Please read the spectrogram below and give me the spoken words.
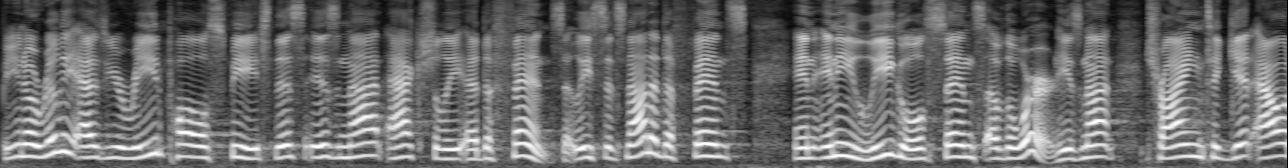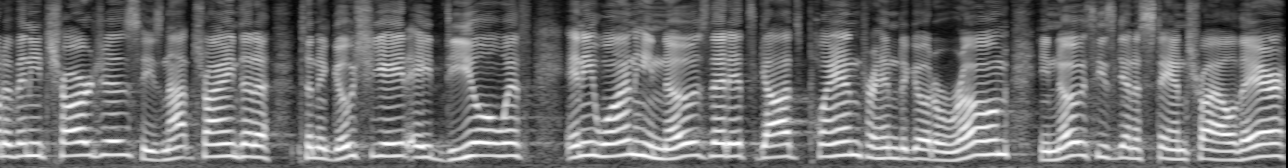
But you know, really, as you read Paul's speech, this is not actually a defense. At least it's not a defense in any legal sense of the word. He's not trying to get out of any charges, he's not trying to, to negotiate a deal with anyone. He knows that it's God's plan for him to go to Rome, he knows he's going to stand trial there.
